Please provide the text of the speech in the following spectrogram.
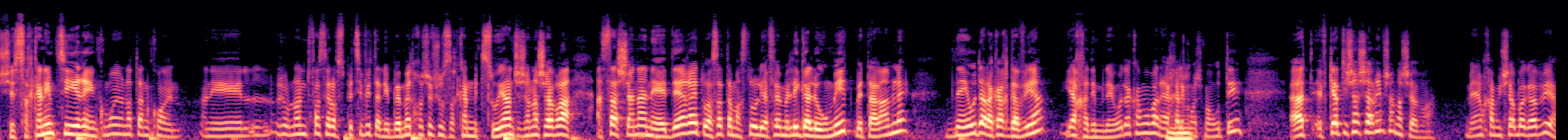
ששחקנים צעירים, כמו יונתן כהן, אני לא נתפס אליו ספציפית, אני באמת חושב שהוא שחקן מצוין, ששנה שעברה עשה שנה נהדרת, הוא עשה את המסלול יפה מליגה לאומית ביתר רמלה, בני יהודה לקח גביע, יחד עם בני יהודה כמובן, היה חלק. משמעותי, הבקיע תשעה שערים שנה שעברה, מהם חמישה בגביע.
